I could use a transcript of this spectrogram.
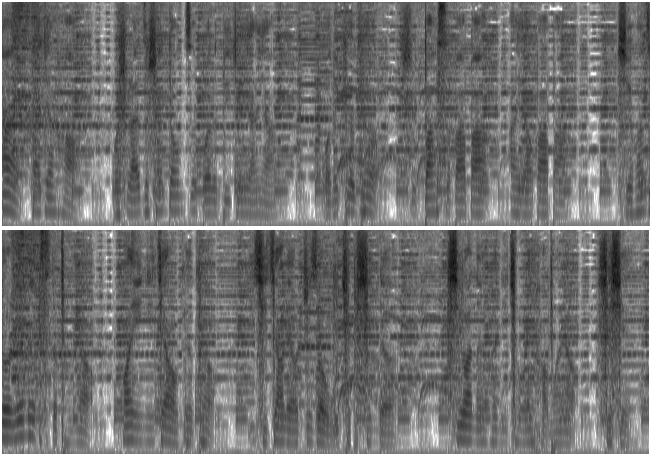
嗨大家好我是来自山东淄博的 dj 杨洋。我的 qq 是八四八八二幺八八。喜欢做 remix 的朋友欢迎您加我 qq 一起交流制作舞曲的心得。希望能和你成为好朋友谢谢。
